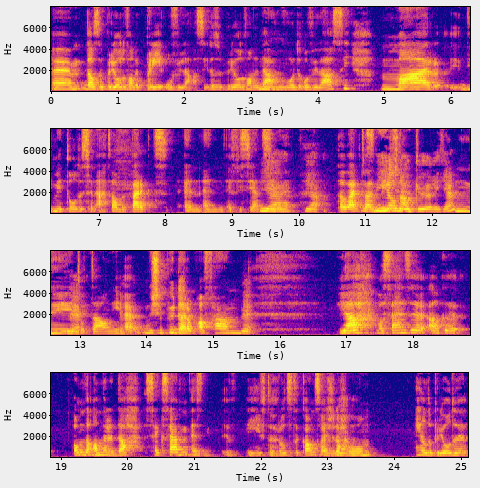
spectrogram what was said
Ehm, dat is de periode van de pre-ovulatie. Dat is de periode van de dagen Mm. voor de ovulatie. Maar die methodes zijn echt wel beperkt in, in efficiëntie. Ja, ja. Dat werkt Dat wel is een niet beetje. heel nauwkeurig, hè? Nee, Nee. totaal niet. Eh, moest je puur daarop afgaan. Nee. Ja, wat zeggen ze? Elke, om de andere dag seks hebben is, heeft de grootste kans als je dat Ja. gewoon heel de periode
